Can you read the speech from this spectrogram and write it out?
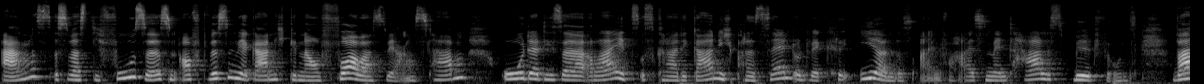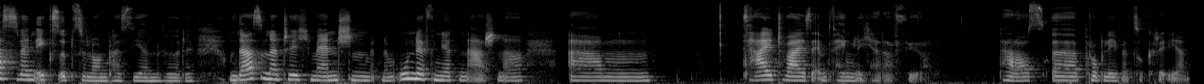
Angst ist was diffuses und oft wissen wir gar nicht genau vor, was wir Angst haben oder dieser Reiz ist gerade gar nicht präsent und wir kreieren das einfach als mentales Bild für uns. Was, wenn XY passieren würde? Und da sind natürlich Menschen mit einem undefinierten Ashna ähm, zeitweise empfänglicher dafür daraus äh, Probleme zu kreieren.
